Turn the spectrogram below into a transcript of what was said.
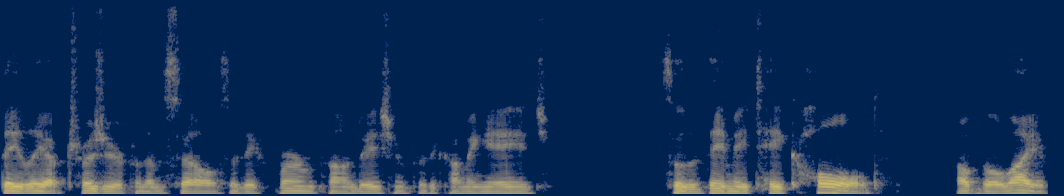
they lay up treasure for themselves as a firm foundation for the coming age, so that they may take hold of the life.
